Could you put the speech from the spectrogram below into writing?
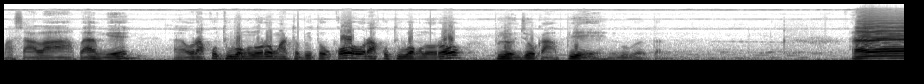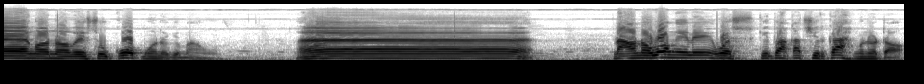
masalah. Paham nggih? Nah, ora kudu wong loro ngadepi toko ora kudu wong loro blonjo kabeh niku mboten eh ngono wis cukup ngono ki mau. Eh Nah ana wong ngene wis kita akad syirkah ngono tok.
